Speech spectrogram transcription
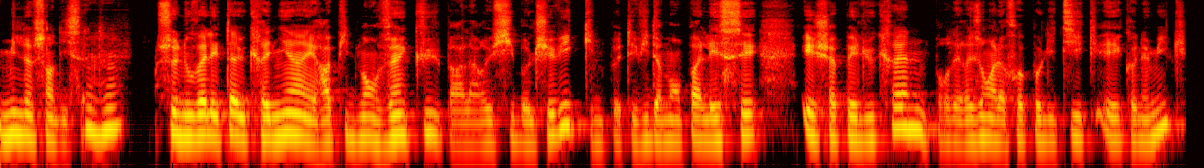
1917. Mhm. Ce nouvel État ukrainien est rapidement vaincu par la Russie bolchevique, qui ne peut évidemment pas laisser échapper l'Ukraine pour des raisons à la fois politiques et économiques,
